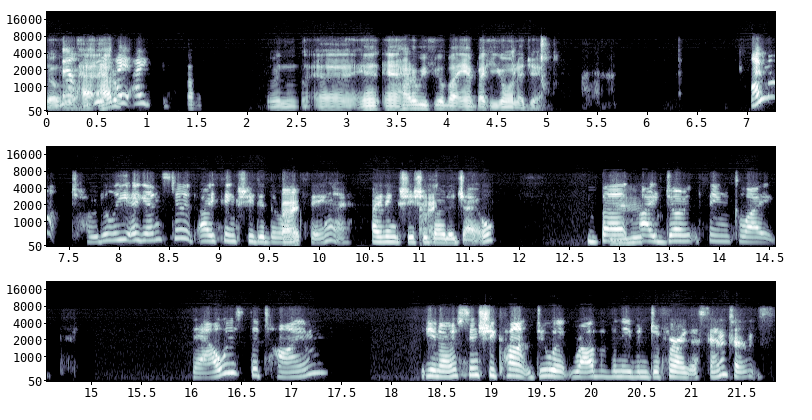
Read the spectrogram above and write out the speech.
So Now, how, how do I, I and, uh, and, and how do we feel about Aunt Becky going to jail? I'm not totally against it. I think she did the right Right. thing. I, I think she should Right. go to jail. But Mhm. I don't think like now is the time. You know, since she can't do it, rather than even deferring a sentence,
